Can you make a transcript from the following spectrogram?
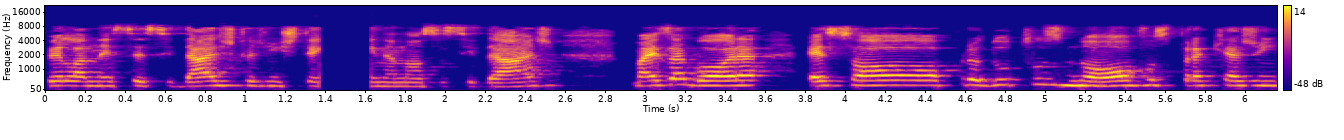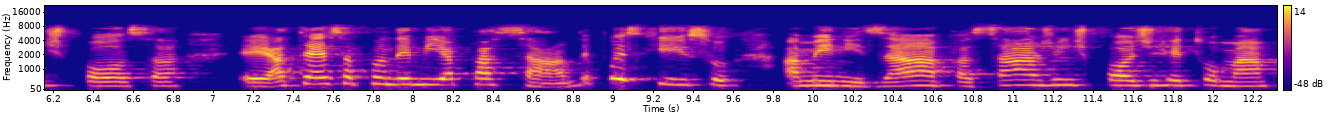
pela necessidade que a gente na nossa cidade, mas agora é só produtos novos para que a gente possa, é, até essa pandemia passar. Depois que isso amenizar, passar, a gente pode retomar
